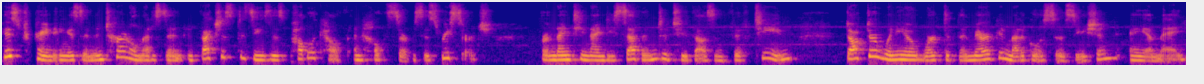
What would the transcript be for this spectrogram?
His training is in internal medicine, infectious diseases, public health, and health services research. From 1997 to 2015, Dr. Wynia worked at the American Medical Association, AMA,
